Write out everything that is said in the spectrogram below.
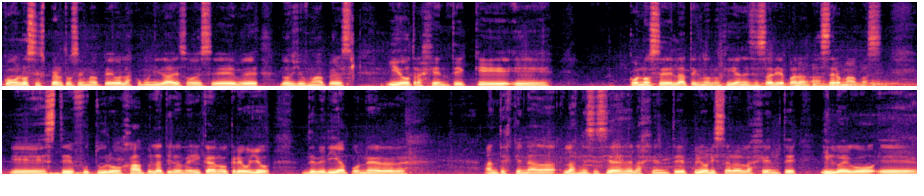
con los expertos en mapeo, las comunidades OSM, los Youth Mappers y otra gente que eh, conoce la tecnología necesaria para hacer mapas. Eh, este futuro hub latinoamericano, creo yo, debería poner antes que nada las necesidades de la gente, priorizar a la gente y luego eh,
